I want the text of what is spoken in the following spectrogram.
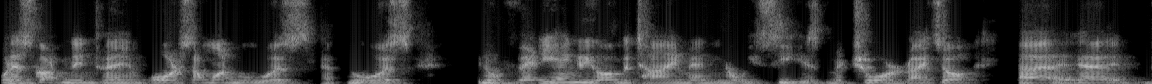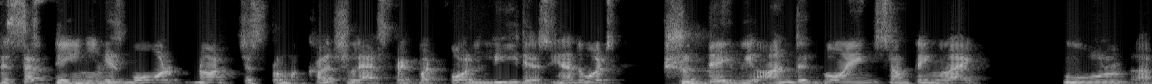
what has gotten into him or someone who was, who was, you know, very angry all the time. And, you know, we see he's mature, right? So, uh, uh, the sustaining is more not just from a cultural aspect, but for leaders. In other words, should they be undergoing something like school uh,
